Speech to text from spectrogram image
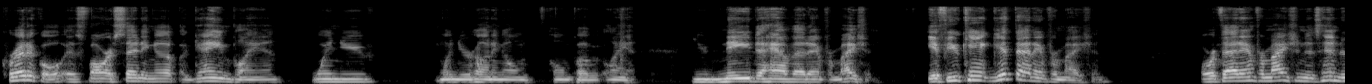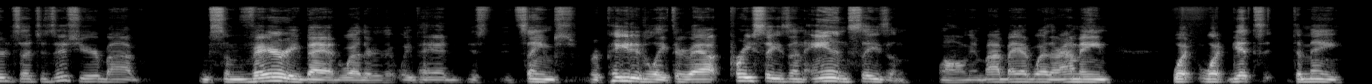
critical as far as setting up a game plan when you when you're hunting on on public land. You need to have that information. If you can't get that information, or if that information is hindered, such as this year, by some very bad weather that we've had, just it seems repeatedly throughout preseason and season long. And by bad weather, I mean what what gets to me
